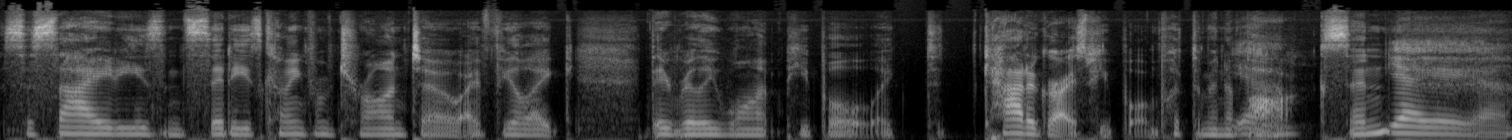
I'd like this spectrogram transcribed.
societies and cities coming from toronto i feel like they really want people like to categorize people and put them in a Yeah. box and yeah, yeah, yeah.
